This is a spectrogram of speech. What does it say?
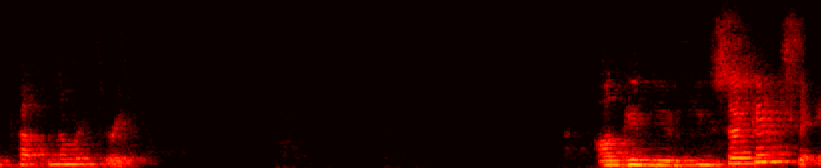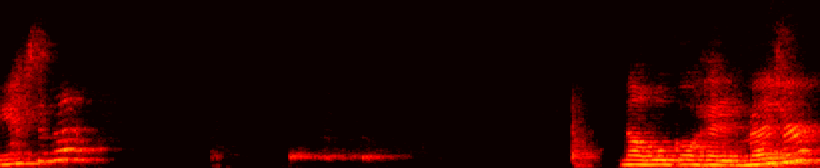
And cup number three. I'll give you a few seconds to answer that. Now we'll go ahead and measure.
